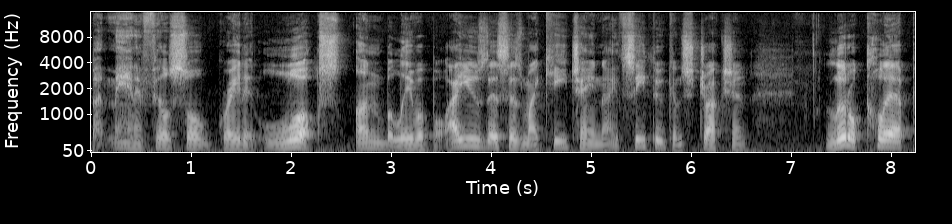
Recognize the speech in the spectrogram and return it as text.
but man, it feels so great. It looks unbelievable. I use this as my keychain knife, see-through construction, little clip.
